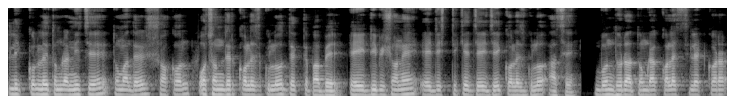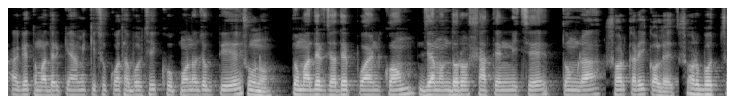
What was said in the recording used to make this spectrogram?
ক্লিক করলে তোমরা নিচে তোমাদের সকল পছন্দের কলেজগুলো দেখতে পাবে। এই ডিভিশনে, এই ডিস্ট্রিক্টে যেই যেই কলেজগুলো আছে। বন্ধুরা, তোমরা কলেজ সিলেক্ট করার আগে তোমাদেরকে আমি কিছু কথা বলছি। খুব মনোযোগ দিয়ে শুনো। তোমাদের যাদের পয়েন্ট কম, যেমন ধরো সাতের নিচে তোমরা সরকারি কলেজ সর্বোচ্চ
